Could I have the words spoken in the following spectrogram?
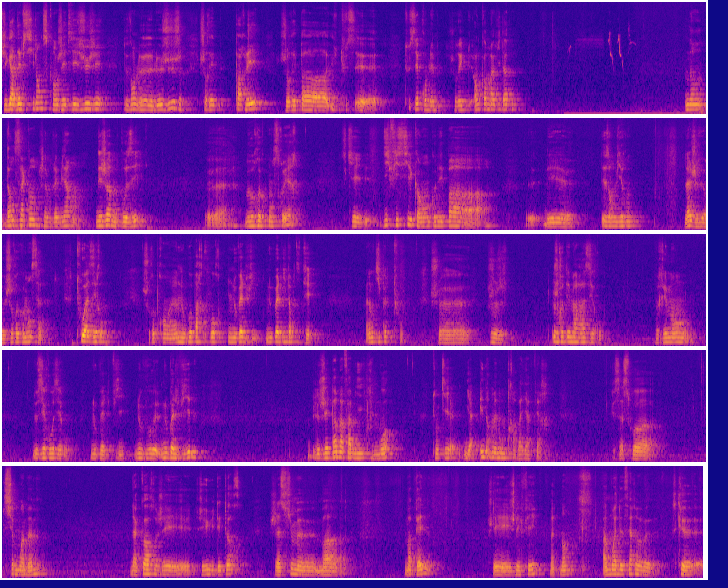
J'ai gardé le silence quand j'ai été jugé devant le, juge. J'aurais parlé, j'aurais pas eu tous ces, tous ces problèmes. J'aurais encore ma vie d'avant. Dans, dans cinq ans, j'aimerais bien déjà me poser, euh, me reconstruire, ce qui est difficile quand on ne connaît pas euh, des, des environs. Là, je, je recommence à tout à zéro. Je reprends un nouveau parcours, une nouvelle vie, une nouvelle identité, un petit peu de tout. Je, je, redémarre à zéro. Vraiment de zéro zéro. Nouvelle vie, nouvelle ville. J'ai pas ma famille près de moi. Donc il y, y, a énormément de travail à faire. Que ça soit sur moi-même, D'accord, j'ai eu des torts. J'assume euh, ma, ma peine. Je l'ai fait. Maintenant, à moi de faire euh, ce que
